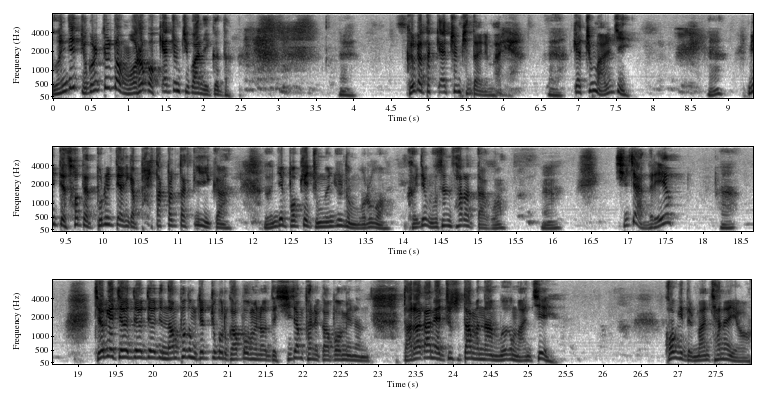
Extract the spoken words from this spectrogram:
언제 죽을 줄도 모르고 깨춤치고 앉아있거든 예. 그걸 갖다 깨춤친다 이런 말이야. 예. 깨춤 알지? 예? 밑에 소대 부를 때니까 팔딱팔딱 뛰니까 언제 복해 죽는 줄도 모르고 그저 우선 살았다고. 어. 실제 안 그래요? 어. 저게 저, 저, 남포동 저쪽으로 가보면 어디 시장판에 가보면은 다락안에 주스 담은 나 뭐가 많지? 고기들 많잖아요.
